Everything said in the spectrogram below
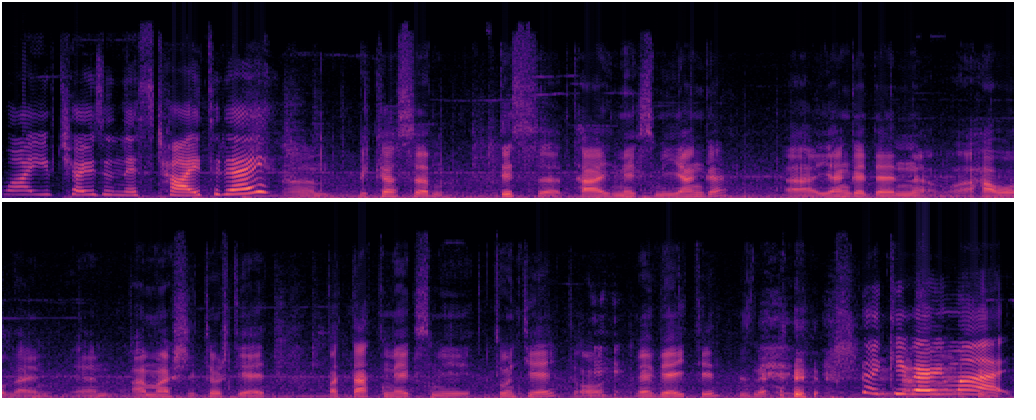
Why you've chosen this tie today? Um, because um, this uh, tie makes me younger, uh, younger than uh, how old I am. Um, I'm actually 38. but that makes me 28 or maybe 18, isn't it? Thank you very much.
